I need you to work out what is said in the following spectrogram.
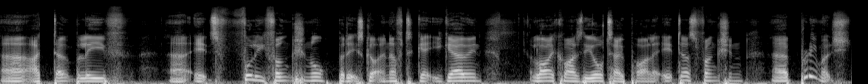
uh, I don't believe uh, it's fully functional, but it's got enough to get you going. Likewise, the autopilot it does function uh, pretty much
